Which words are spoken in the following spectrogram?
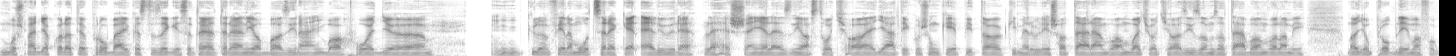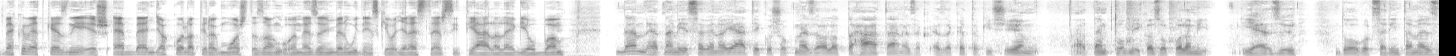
Most már gyakorlatilag próbáljuk ezt az egészet el elterelni abba az irányba, hogy különféle módszerekkel előre lehessen jelezni azt, hogyha egy játékosunk épít a kimerülés határán van, vagy hogyha az izomzatában valami nagyobb probléma fog bekövetkezni, és ebben gyakorlatilag most az angol mezőnyben úgy néz ki, hogy a Leicester City áll a legjobban. Nem lehet nem észrevenni a játékosok meze alatt a hátán ezek, ezeket a kis ilyen, hát nem tudom, még azok valami jelző dolgok. Szerintem ez,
